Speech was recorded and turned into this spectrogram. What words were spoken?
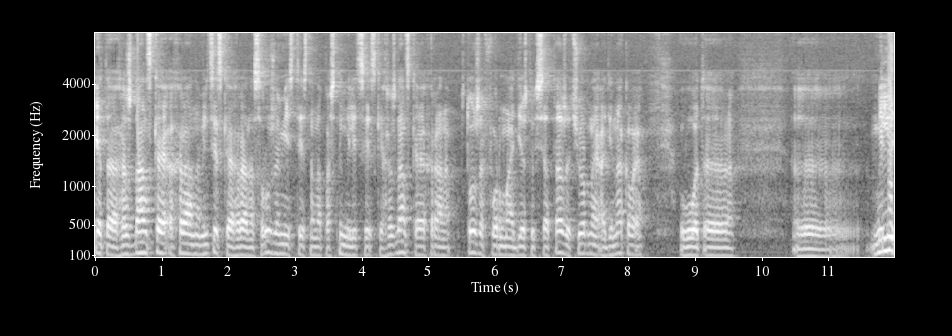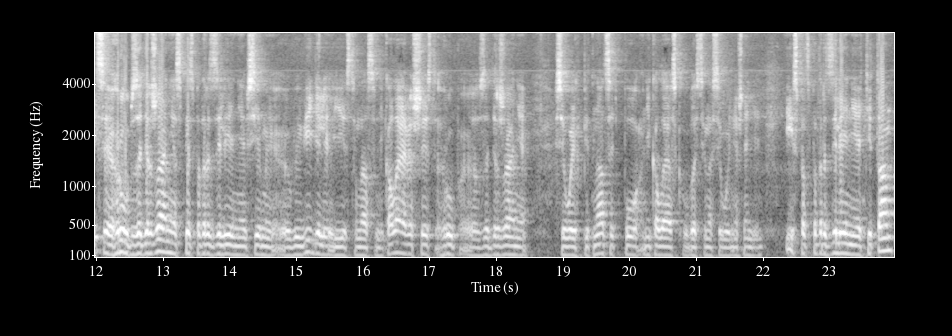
это гражданская охрана, милицейская охрана с оружием, естественно, посты милицейские, гражданская охрана, тоже форма одежды вся та же, черная, одинаковая. Вот, э, э, милиция, групп задержания, спецподразделения, все мы, э, вы видели, есть у нас в Николаеве 6 групп э, задержания, всего их 15 по Николаевской области на сегодняшний день. И спецподразделение «Титан»,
